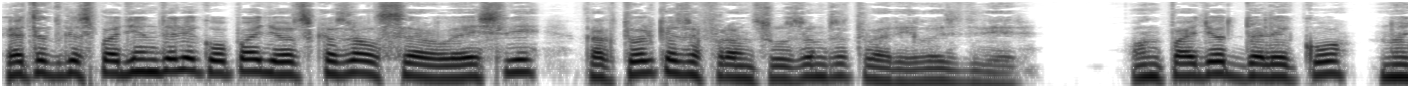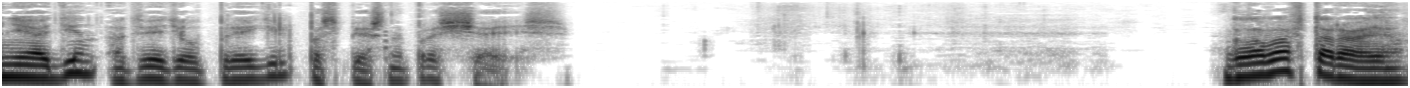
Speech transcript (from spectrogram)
«Этот господин далеко пойдет», — сказал сэр Лесли, как только за французом затворилась дверь. «Он пойдет далеко, но не один», — ответил Прегель, поспешно прощаясь. Глава вторая.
